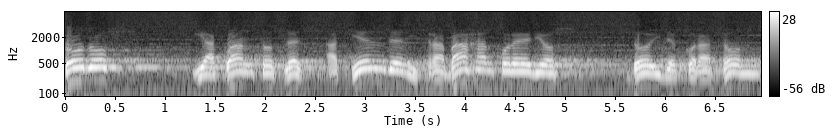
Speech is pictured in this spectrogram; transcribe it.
todos y a cuantos les atienden y trabajan por ellos, doy de corazón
